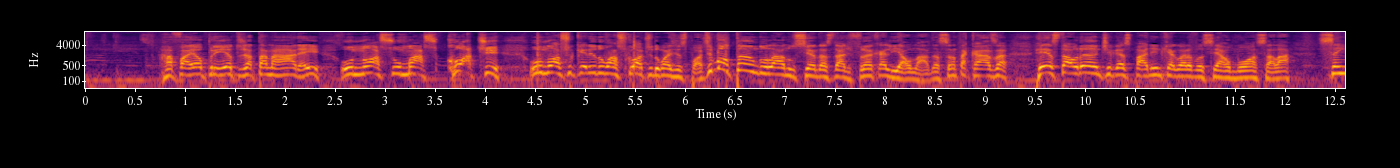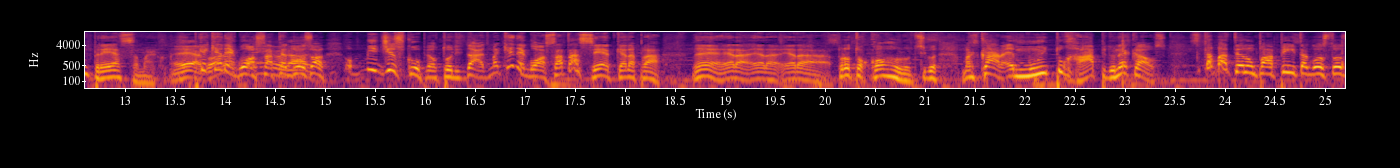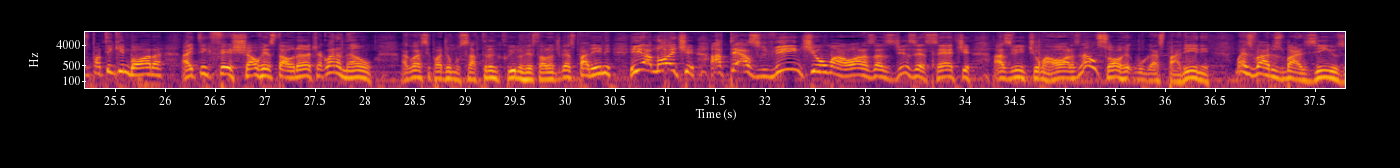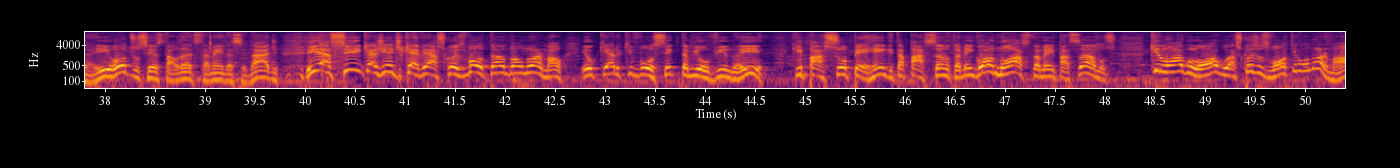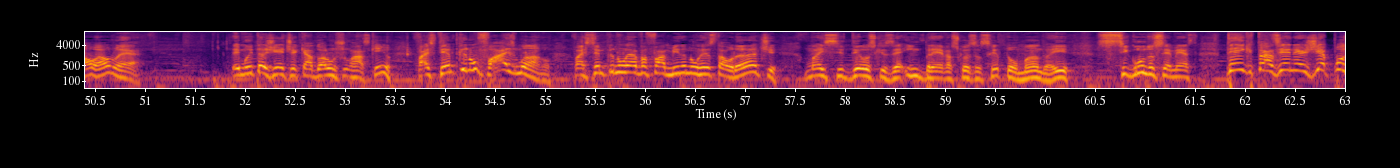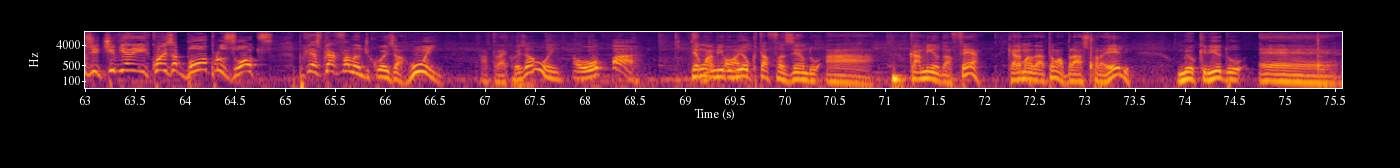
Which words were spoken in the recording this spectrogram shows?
Rafael Prieto já tá na área aí, o nosso mascote, o nosso querido mascote do Mais Esportes. E voltando lá no centro da Cidade Franca, ali ao lado da Santa Casa, restaurante Gasparini, que agora você almoça lá sem pressa, Marco. É, Porque que negócio até duas horas. Me desculpe, autoridade, mas que negócio lá tá certo, que era pra, né, era, era, era protocolo de segurança. Mas, cara, é muito rápido, né, Caos? Você tá batendo um papinho, tá gostoso, tem que ir embora, aí tem que fechar o restaurante. Agora não, agora você pode almoçar tranquilo no restaurante Gasparini e à noite até às 21 horas, às 17 às 21 horas. Não só o Gasparini, mas vários barzinhos aí, outros restaurantes também da cidade. E é assim que a gente quer ver as coisas voltando ao normal. Eu quero que você que tá me ouvindo aí, que passou perrengue, tá passando também, igual nós também passamos, que logo, logo as coisas voltem ao normal, é ou não é? Tem muita gente que adora um churrasquinho. Faz tempo que não faz, mano. Faz tempo que não leva a família num restaurante. Mas se Deus quiser, em breve as coisas retomando aí, segundo semestre, tem que trazer energia positiva e coisa boa pros outros. Porque se ficar falando de coisa ruim, atrai coisa ruim. Opa! Tem um não amigo pode. meu que tá fazendo a Caminho da Fé. Quero mandar até um abraço para ele. O meu querido é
